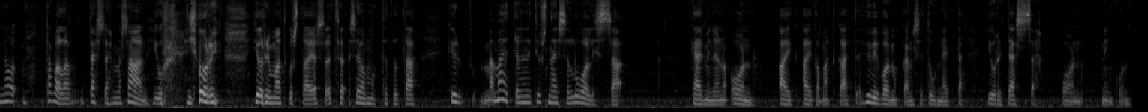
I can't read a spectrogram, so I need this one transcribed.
No tavallaan tässähän mä saan juuri, juuri, juuri matkustaa ajassa, että se, se on, mutta tota, kyllä mä, mä ajattelen, että just näissä luolissa käyminen on aikamatka, että hyvin voimakkaana se tunne, että juuri tässä on niin kuin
